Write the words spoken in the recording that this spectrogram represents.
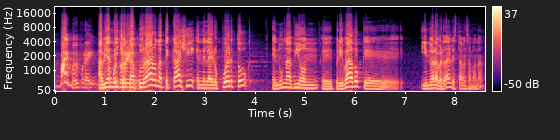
Bye, me voy por ahí. Habían dicho capturaron a Tekashi en el aeropuerto en un avión eh, privado que... Y no era verdad, él estaba en Samaná.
